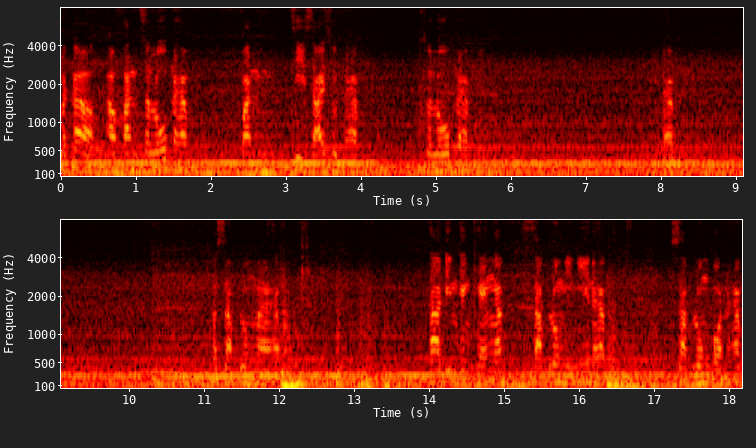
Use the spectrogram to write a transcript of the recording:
แล้วก็เอาฟันสโลปนะครับ ฟันซี่ซ้ายสุดนะครับ สโลปนะครับ นี่นะครับ ก็สับลงมาครับ ถ้าดินแข็งๆครับ สับลงอย่างนี้นะครับ สับลงก่อนนะครับ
